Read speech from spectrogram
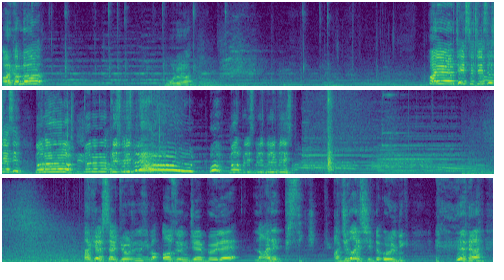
Arkamda. Ne oluyor lan? Hayır Jason Jason Jason. No no no no no. No no no please please please. Oh, No please please please please. Arkadaşlar gördüğünüz gibi az önce böyle lanet pislik acılar içinde öldük.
